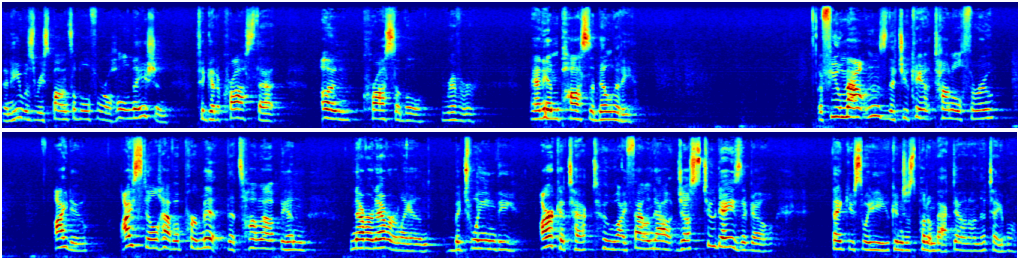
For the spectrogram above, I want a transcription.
and he was responsible for a whole nation to get across that uncrossable river, an impossibility. A few mountains that you can't tunnel through? I do. I still have a permit that's hung up in Never Never Land between the architect, who I found out just two days ago. Thank you, sweetie. You can just put them back down on the table.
